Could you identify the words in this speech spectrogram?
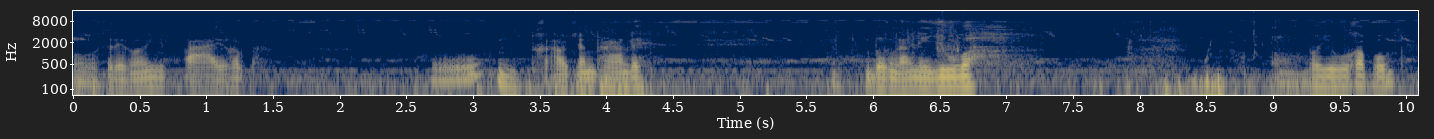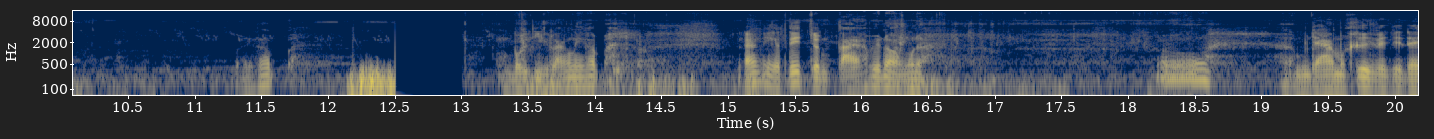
โอ้แสดงว่ามีป่าอยู่ครับโอ้ขาวจันพานเลย เบื้องหลังนี่อยู่บ่บ่อยู่ครับผมไปครับเบื้องอีกหลังนี้ครับหลังนี้ก็ติดจนตายครับพี่น้องมึงนะโอ้ยผมยามาขึ้นก็จะได้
